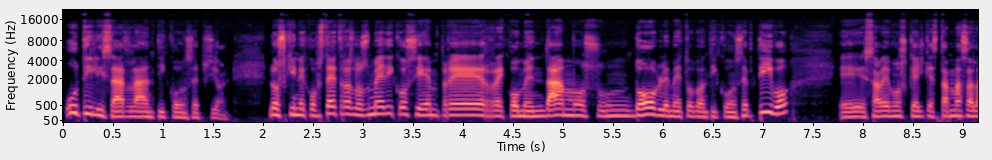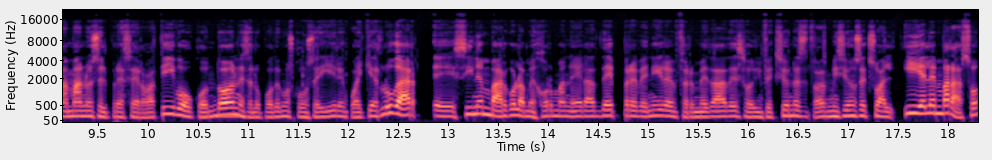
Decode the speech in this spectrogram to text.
utilizar la anticoncepción. Los ginecobstetras, los médicos, siempre recomendamos un doble método anticonceptivo. Eh, sabemos que el que está más a la mano es el preservativo o condones, se lo podemos conseguir en cualquier lugar. Eh, sin embargo, la mejor manera de prevenir enfermedades o infecciones de transmisión sexual y el embarazo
